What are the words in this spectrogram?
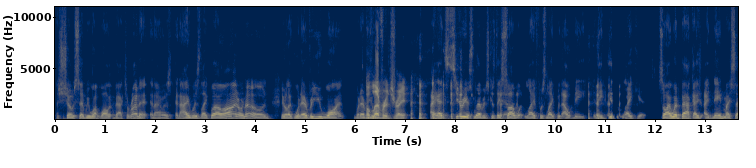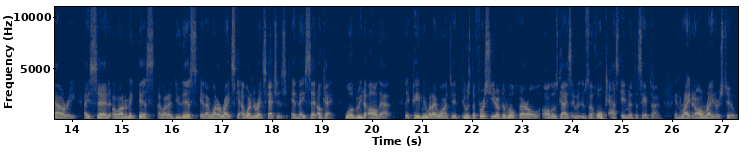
the show said we want wally back to run it and i was and i was like well i don't know and they were like whatever you want whatever the leverage want. right i had serious leverage because they yeah. saw what life was like without me and they didn't like it so I went back. I, I named my salary. I said I want to make this. I want to do this, and I want to write. I wanted to write sketches, and they said, "Okay, we'll agree to all that." They paid me what I wanted. It was the first year of the Will Ferrell, all those guys. It was, it was the whole cast came in at the same time, and write all writers too.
